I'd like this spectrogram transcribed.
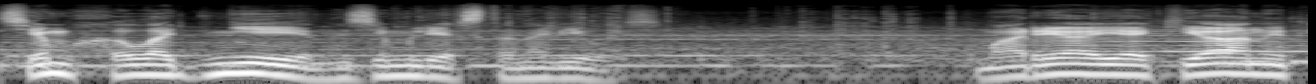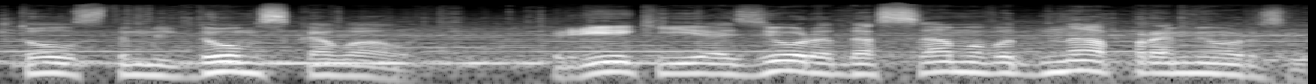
тем холоднее на Земле становилось. Моря и океаны толстым льдом сковало, реки и озера до самого дна промерзли.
